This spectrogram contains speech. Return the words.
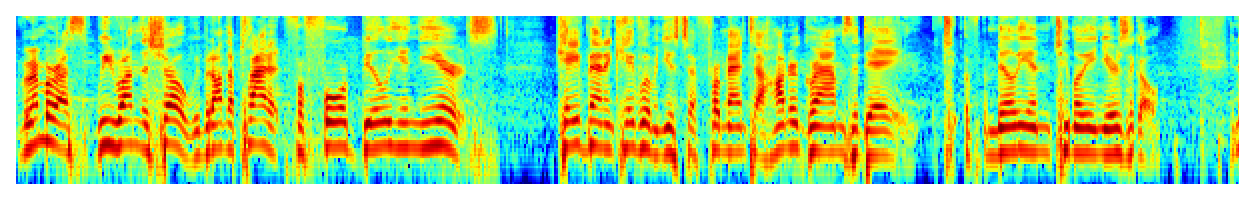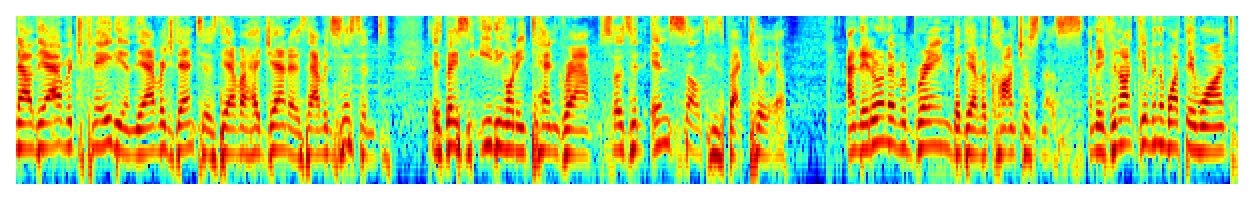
remember us? We run the show. We've been on the planet for four billion years. Cavemen and cavewomen used to ferment 100 grams a day, a million, two million years ago. Now, the average Canadian, the average dentist, the average hygienist, the average assistant is basically eating only 10 grams. So it's an insult to these bacteria. And they don't have a brain, but they have a consciousness. And if you're not giving them what they want,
